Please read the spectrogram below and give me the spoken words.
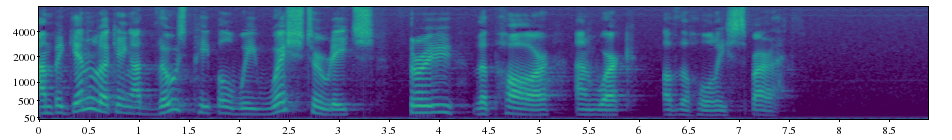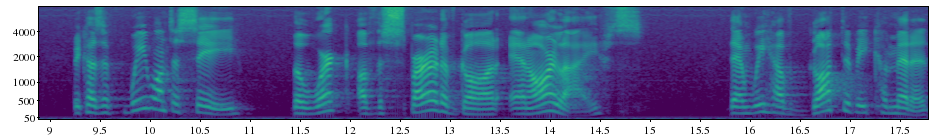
and begin looking at those people we wish to reach through the power and work of the Holy Spirit. Because if we want to see the work of the Spirit of God in our lives, then we have got to be committed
